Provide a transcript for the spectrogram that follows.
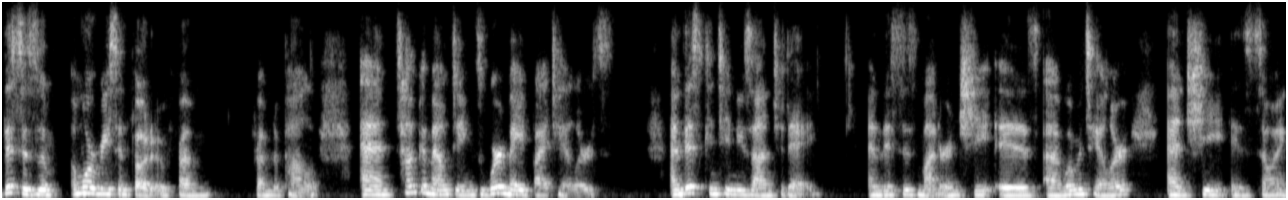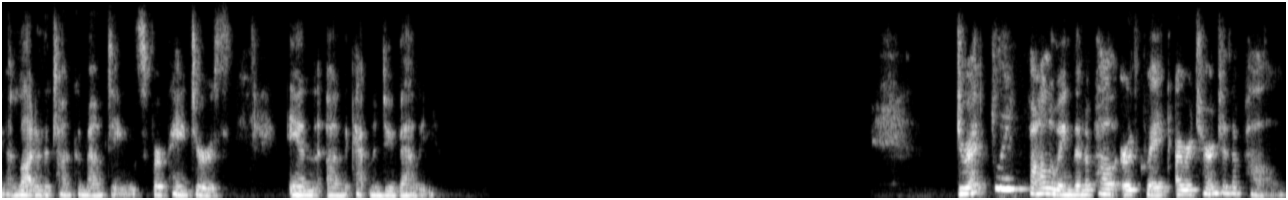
This is a, a more recent photo from, from Nepal. And Thangka mountings were made by tailors. And this continues on today. And this is modern. She is a woman tailor, and she is sewing a lot of the Thangka mountings for painters in uh, the Kathmandu Valley. Directly following the Nepal earthquake, I returned to Nepal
